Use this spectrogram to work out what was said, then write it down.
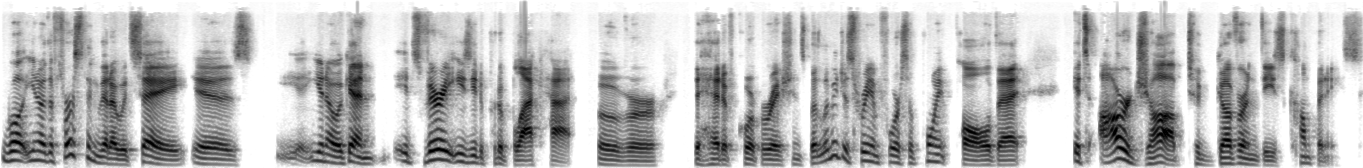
Well, you know, the first thing that I would say is, you know, again, it's very easy to put a black hat over the head of corporations. But let me just reinforce a point, Paul, that it's our job to govern these companies.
